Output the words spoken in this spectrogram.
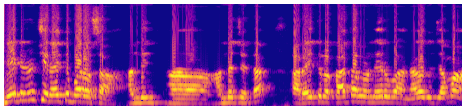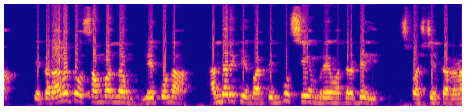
నేటి నుంచి రైతు భరోసా అంది ఆ, అందచేత ఆ రైతుల ఖాతాలో నేరుగా నగదు జమ ఎకరాలతో సంబంధం లేకుండా అందరికీ వర్తింపు సీఎం రేవంత్ రెడ్డి స్పష్టీకరణ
